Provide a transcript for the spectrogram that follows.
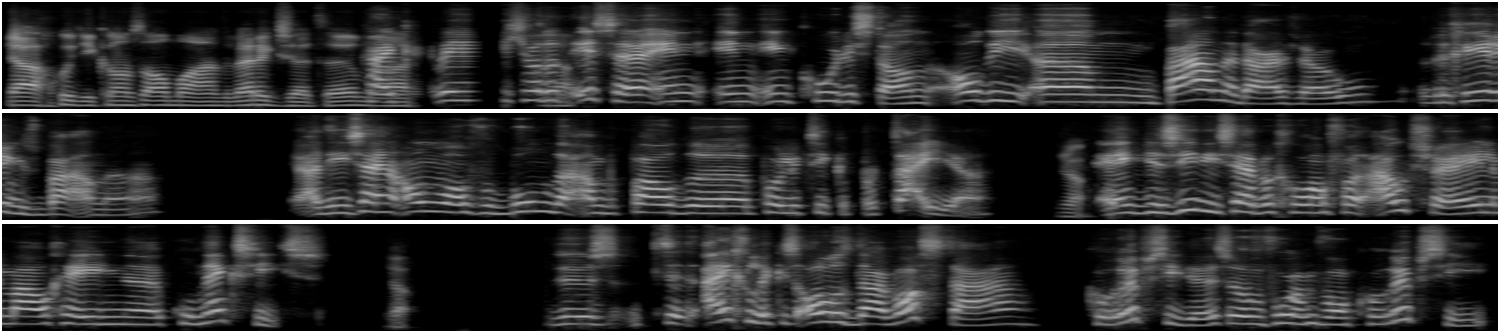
ja, goed, je kan ze allemaal aan het werk zetten. Maar, Kijk, weet je wat het is hè? In, in, in Koerdistan? Al die ehm, banen daar zo, regeringsbanen, ja, die zijn allemaal verbonden aan bepaalde politieke partijen. Ja. En je ziet, die ze hebben gewoon van oudsher helemaal geen uh, connecties. Ja. Dus eigenlijk is alles daar wasta, corruptie dus, een vorm van corruptie.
